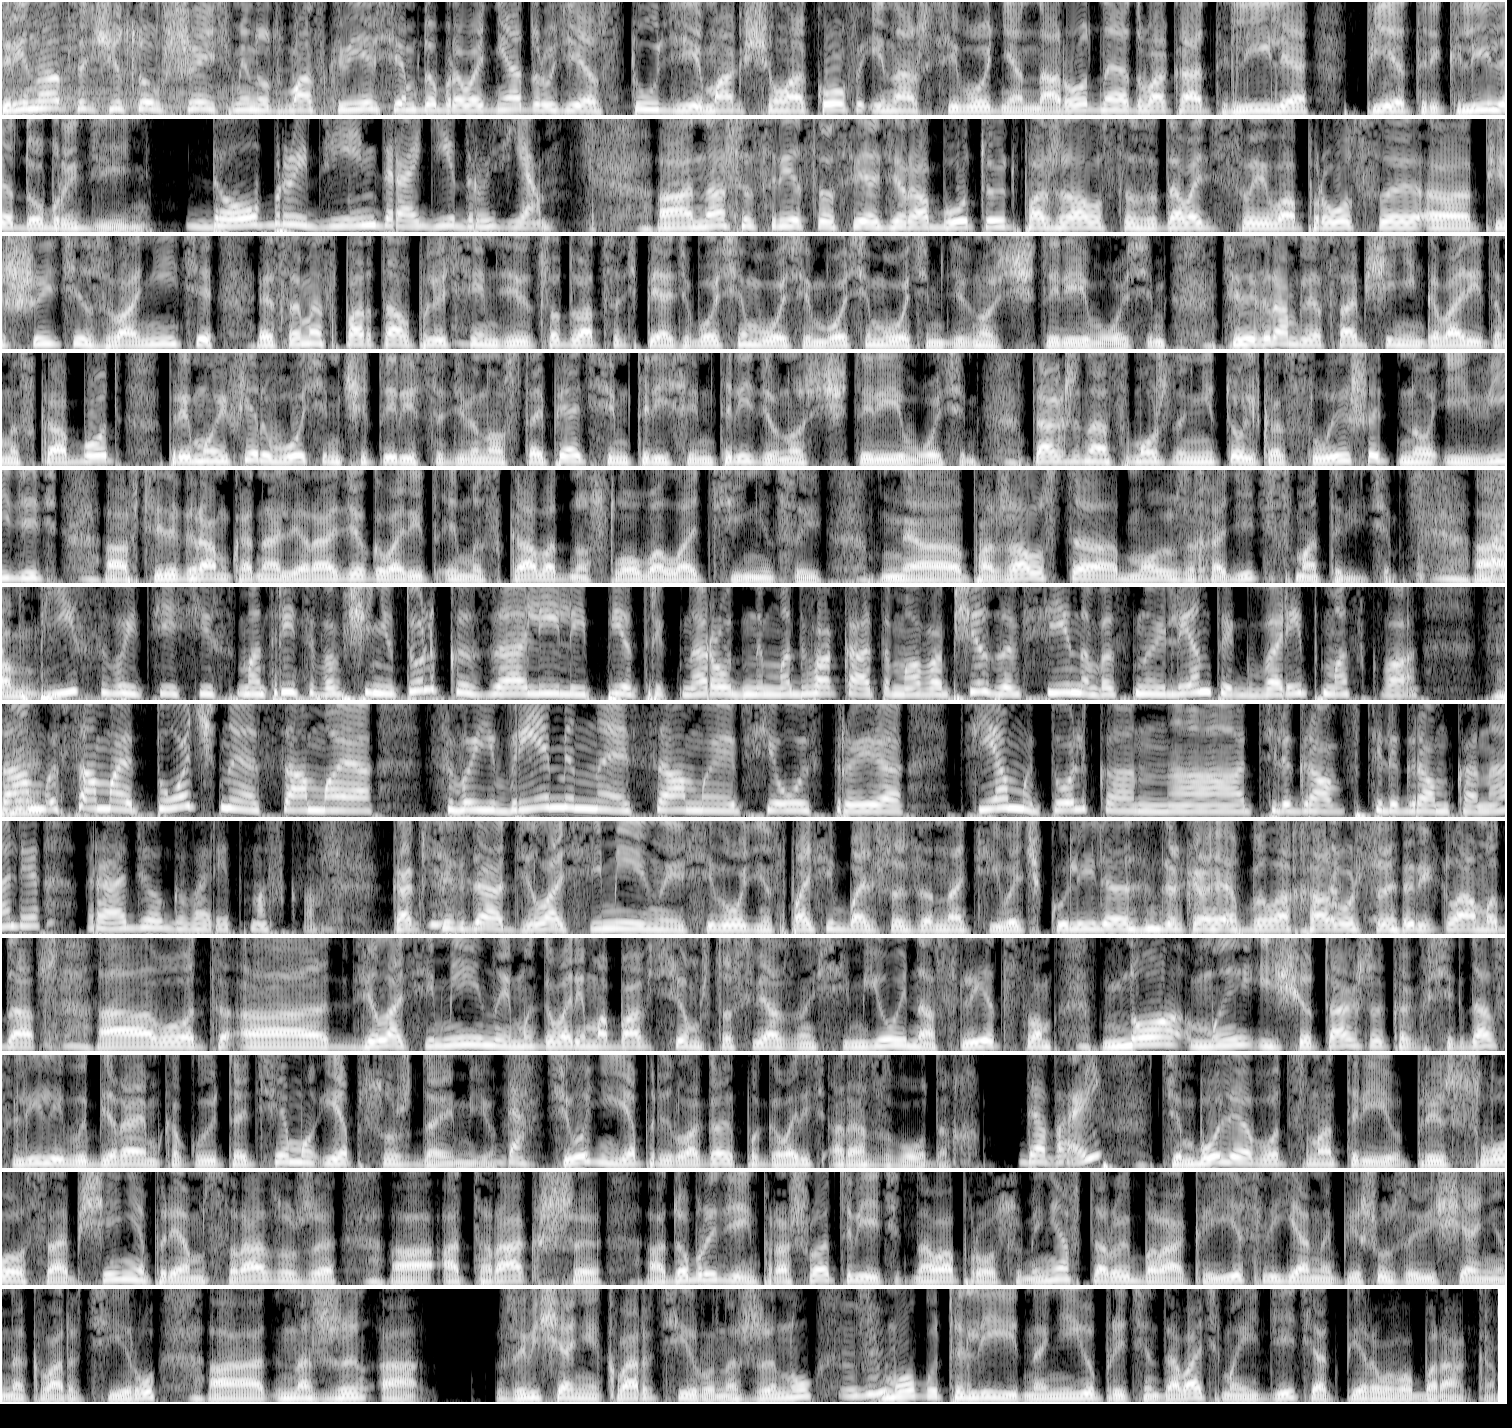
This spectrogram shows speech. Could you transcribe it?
13 часов 6 минут в Москве. Всем доброго дня, друзья. В студии Макс Челноков и наш сегодня народный адвокат Лиля Петрик. Лиля, добрый день. Добрый день, дорогие друзья. А, наши средства связи работают. Пожалуйста, задавайте свои вопросы, а, пишите, звоните. СМС-портал плюс семь девятьсот двадцать пять восемь восемь восемь восемь девяносто четыре восемь. Телеграмм для сообщений говорит МСК Бот. Прямой эфир восемь четыреста девяносто пять семь три семь три девяносто четыре восемь. Также нас можно не только слышать, но и видеть а, в телеграм-канале радио говорит МСК в одно слово латиницей. А, пожалуйста, заходите, смотрите. Подписывайтесь Подписывайтесь и смотрите вообще не только за Лилией Петрик, народным адвокатом, а вообще за всей новостной лентой «Говорит Москва». Сам, mm Самое точное, самое своевременное, самые все острые темы только на телеграм, в телеграм-канале «Радио говорит Москва». Как всегда, дела семейные сегодня. Спасибо большое за нативочку, Лиля. Такая была хорошая реклама, да. А, вот, а, дела семейные. Мы говорим обо всем, что связано с семьей, наследством. Но мы еще также, как всегда, с Лилией выбираем выбираем какую-то тему и обсуждаем ее. Да. Сегодня я предлагаю поговорить о разводах. Давай. Тем более, вот смотри, пришло сообщение прям сразу же а, от Ракши. А, Добрый день, прошу ответить на вопрос. У меня второй брак, и если я напишу завещание на квартиру, а, на жен... а, завещание квартиру на жену, угу. смогут ли на нее претендовать мои дети от первого брака?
